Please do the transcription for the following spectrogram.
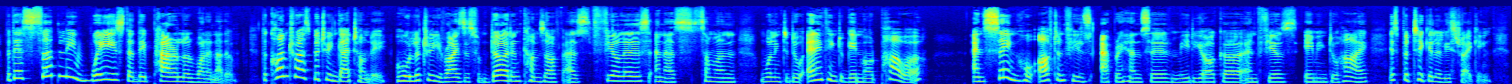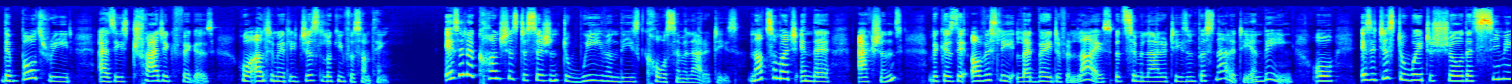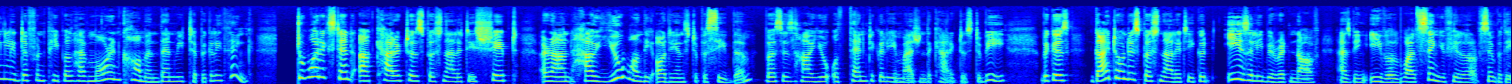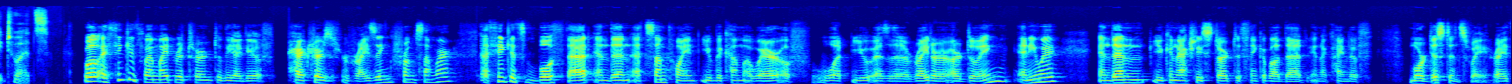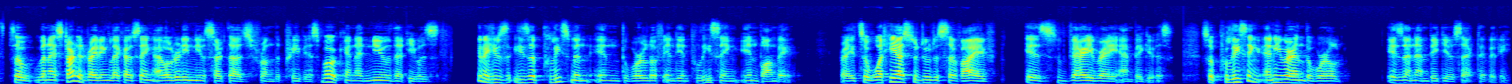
But there's certainly ways that they parallel one another. The contrast between Gaitonde, who literally rises from dirt and comes off as fearless and as someone willing to do anything to gain more power, And Singh, who often feels apprehensive, mediocre, and fears aiming too high, is particularly striking. They both read as these tragic figures who are ultimately just looking for something. Is it a conscious decision to weave in these core similarities? Not so much in their actions, because they obviously led very different lives, but similarities in personality and being? Or is it just a way to show that seemingly different people have more in common than we typically think? to what extent are characters' personalities shaped around how you want the audience to perceive them versus how you authentically imagine the characters to be? Because Gaitonde's personality could easily be written off as being evil, while Singh you feel a lot of sympathy towards. Well, I think if I might return to the idea of characters rising from somewhere, I think it's both that, and then at some point you become aware of what you as a writer are doing anyway. And then you can actually start to think about that in a kind of more distance way, right? So when I started writing, like I was saying, I already knew Sartaj from the previous book, and I knew that he was, you know, he was he's a policeman in the world of Indian policing in Bombay, right? So what he has to do to survive is very, very ambiguous. So policing anywhere in the world is an ambiguous activity,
